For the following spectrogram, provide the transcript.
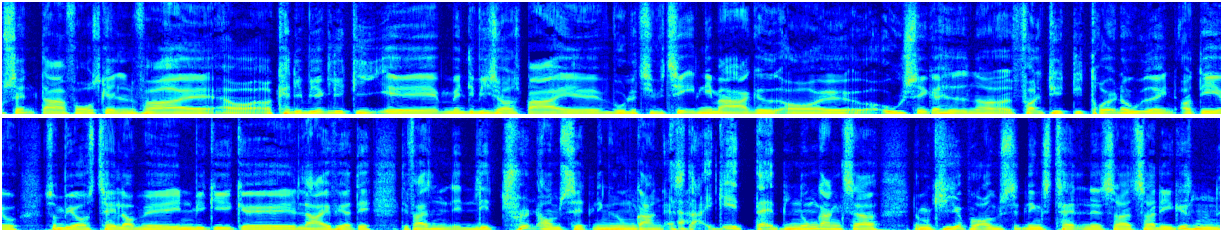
2%, der er forskellen fra, øh, og, og kan det virkelig give, øh, men det viser også bare øh, volatiliteten i markedet og, øh, og usikkerheden, og folk de, de drøner ud og ind, og det er jo, som vi også talte om, øh, inden vi gik øh, live her, det, det er faktisk en, en lidt tynd omsætning nogle gange. Altså ja. der er ikke, der, nogle gange så, når man kigger på omsætningstallene, så, så er det ikke sådan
